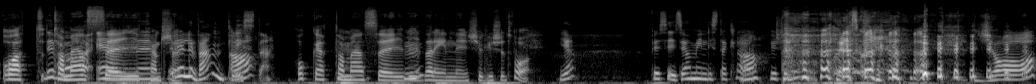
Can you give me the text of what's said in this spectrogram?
och att ta med sig en kanske, relevant lista. Ja, och att ta med sig mm. vidare in i 2022. Ja, precis. Jag har min lista klar. Ja. Hur ser din ut? ja,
